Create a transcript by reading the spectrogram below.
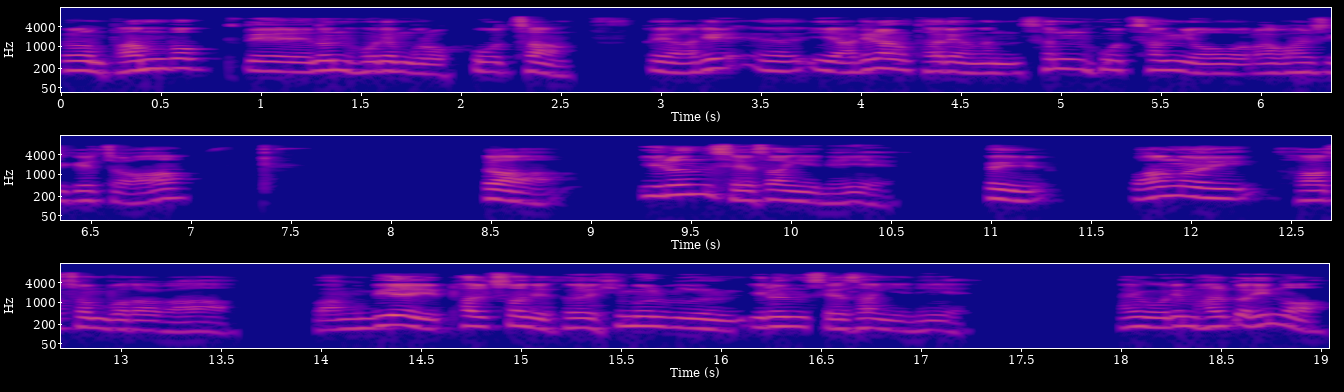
이거는 반복되는 호렴구로 후창 그 아리, 어, 이 아리랑 타령은 선후창요라고 할 수 있겠죠. 자, 이런 세상이니 그 왕의 사촌보다가 왕비의 팔촌이 더 힘을 부는 이런 세상이니 아이고 우린 할 것 있노?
